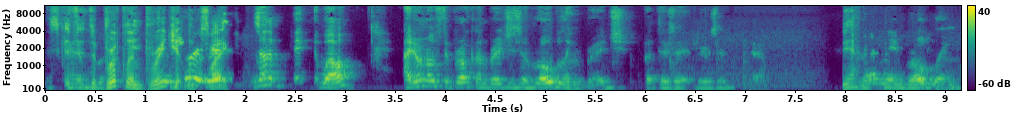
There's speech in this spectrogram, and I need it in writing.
it's, it's the Brooklyn Bridge. It looks like. It's not a, well. I don't know if the Brooklyn Bridge is a Roebling Bridge, but there's a there's a, a yeah. a man named Roebling,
